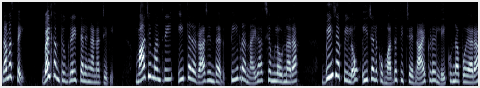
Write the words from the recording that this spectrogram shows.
నమస్తే. Welcome to great Telangana TV. మాజీ మంత్రి ఈటెల రాజేందర్ తీవ్ర నైరాశ్యంలో ఉన్నారా? బీజేపీలో ఈటలకు మద్దతిచ్చే నాయకుడే లేకుండా పోయారా?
